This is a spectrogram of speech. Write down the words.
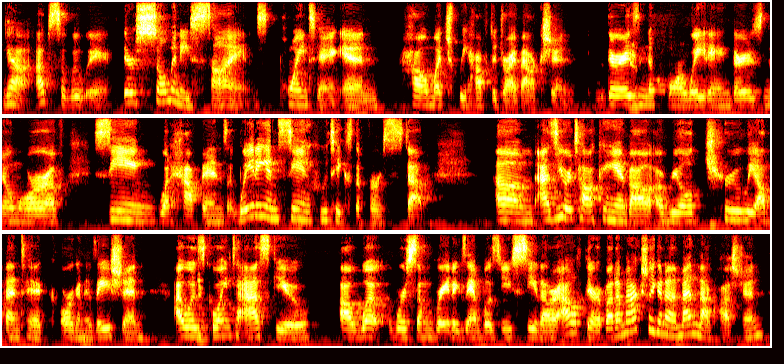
Yeah, absolutely. There's so many signs pointing in how much we have to drive action. There is yeah. no more waiting. There is no more of seeing what happens, waiting and seeing who takes the first step um, as you were talking about a real, truly authentic organization, I was going to ask you uh, what were some great examples you see that are out there, but I'm actually going to amend that question.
